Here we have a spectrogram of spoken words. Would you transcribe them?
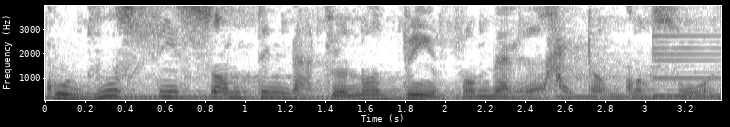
Could you see something that you're not doing from the light of God's word?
